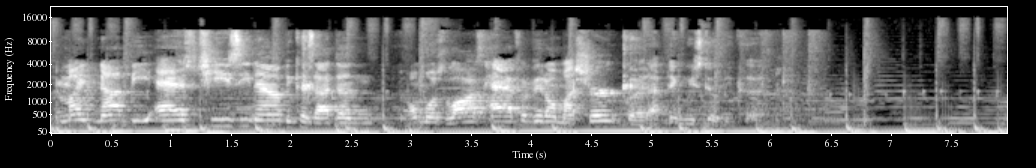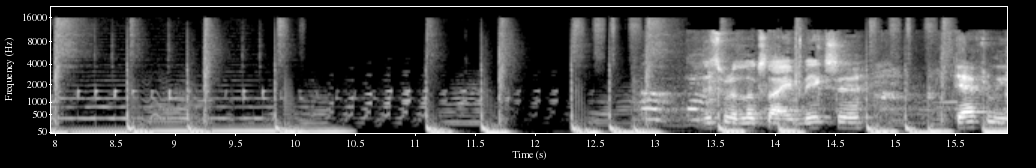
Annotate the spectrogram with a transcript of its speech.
It might not be as cheesy now because I done almost lost half of it on my shirt, but I think we still be good. This is what it looks like mixing. Definitely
